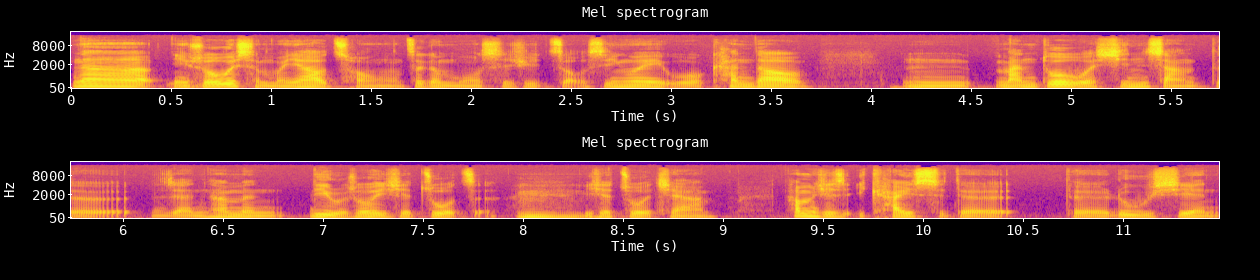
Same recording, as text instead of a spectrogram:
那你说为什么要从这个模式去走？是因为我看到，嗯，蛮多我欣赏的人，他们例如说一些作者，嗯，一些作家，他们其实一开始的的路线，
